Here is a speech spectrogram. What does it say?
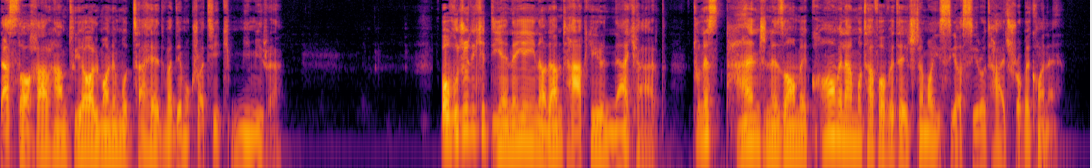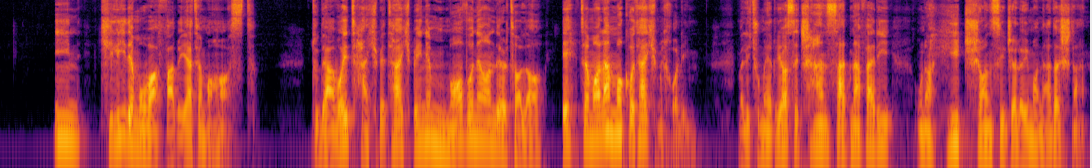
دست آخر هم توی آلمان متحد و دموکراتیک میمیره. با وجودی که دی این آدم تغییر نکرد تونست پنج نظام کاملا متفاوت اجتماعی سیاسی رو تجربه کنه. این کلید موفقیت ما هاست تو دعوای تک به تک بین ما و ناندرتالا احتمالا ما کتک می‌خوریم. ولی تو مقیاس چند صد نفری اونا هیچ شانسی جلوی ما نداشتن.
